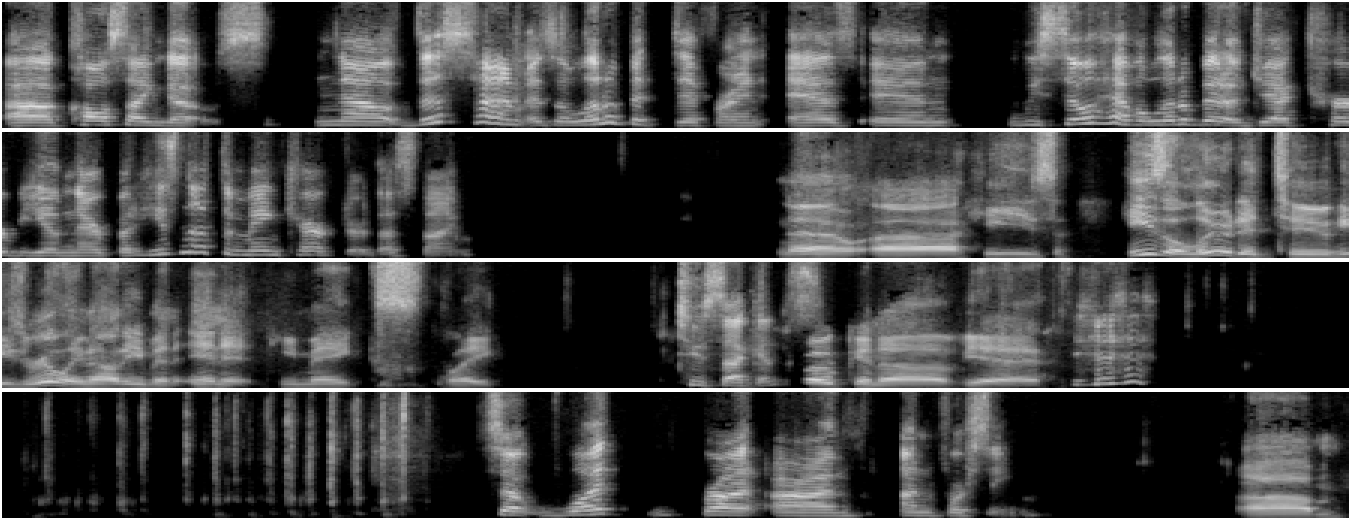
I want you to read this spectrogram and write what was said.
uh, call sign ghost. Now, this time is a little bit different, as in we still have a little bit of Jack Kirby in there, but he's not the main character this time. No, uh, he's he's alluded to. He's really not even in it. He makes like Two seconds. spoken of. Yeah. So, what brought on Unforeseen? Um,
